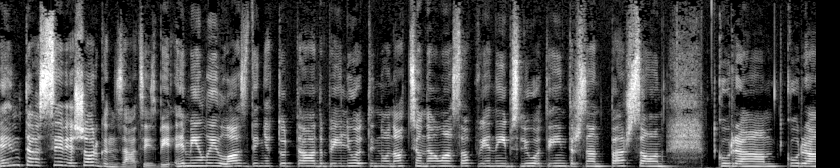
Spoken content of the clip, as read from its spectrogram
entās sieviešu organizācijas, bija Emīlija Lazdiņa, tur tāda bija ļoti no Nacionālās apvienības ļoti interesanta persona, kurā, kurā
